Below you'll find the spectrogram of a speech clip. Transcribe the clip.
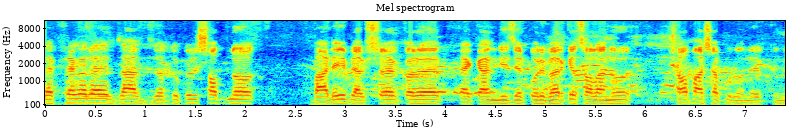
ব্যবসা করে, যার যত করে স্বপ্ন, বাড়ি, ব্যবসা করে, টাকা, নিজের পরিবারকে চালানো, সব আশা পূরণের তুমি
